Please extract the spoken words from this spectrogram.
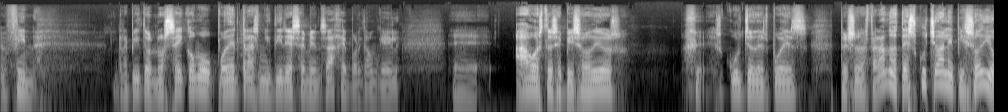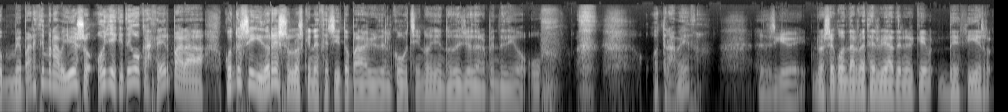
en fin, repito, no sé cómo poder transmitir ese mensaje, porque aunque eh, hago estos episodios, escucho después personas, Fernando, te he escuchado el episodio, me parece maravilloso. Oye, ¿qué tengo que hacer para... ¿Cuántos seguidores son los que necesito para vivir del coaching? ¿no? Y entonces yo de repente digo, uff, ¿otra vez? Así que no sé cuántas veces voy a tener que decir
